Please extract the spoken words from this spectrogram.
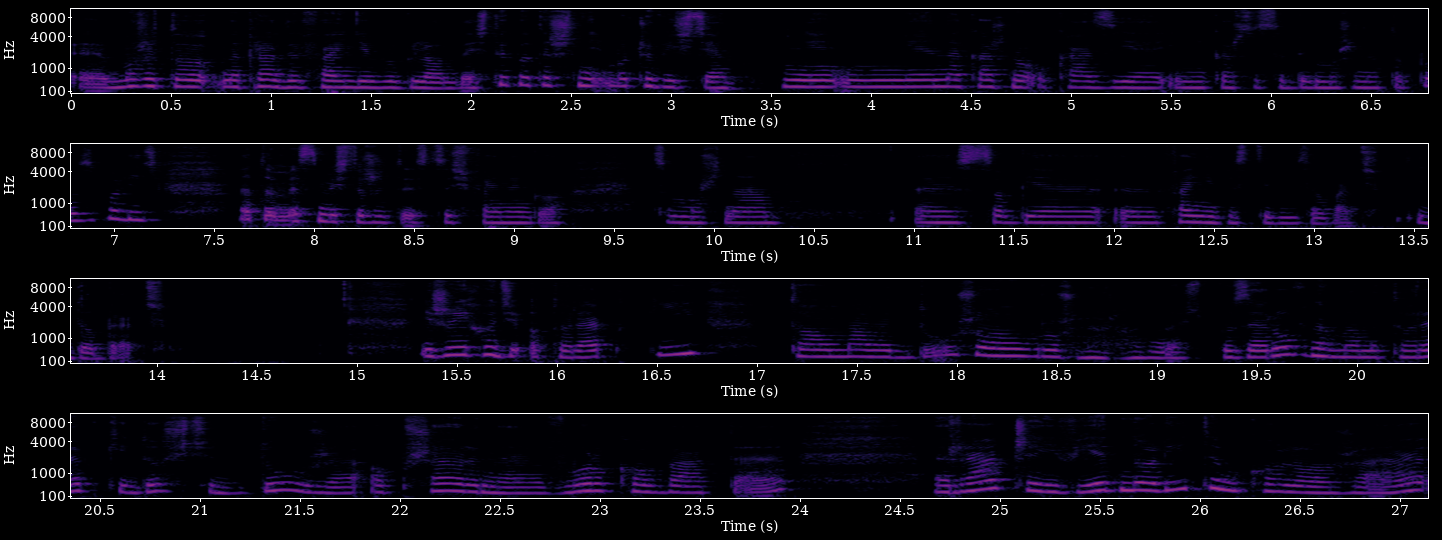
e, może to naprawdę fajnie wyglądać. Tylko też nie, oczywiście nie, nie na każdą okazję i nie każdy sobie może na to pozwolić. Natomiast myślę, że to jest coś fajnego, co można sobie e, fajnie wystylizować i dobrać. Jeżeli chodzi o torebki, to mamy dużą różnorodność, bo zarówno mamy torebki dość duże, obszerne, workowate, raczej w jednolitym kolorze,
